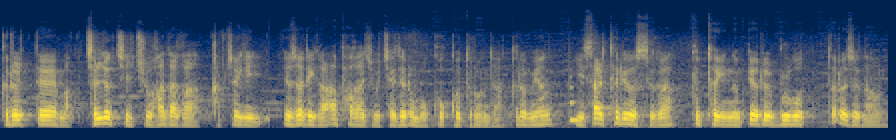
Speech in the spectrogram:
그럴 때 막 전력 질주하다가 갑자기 여자리가 아파가지고 제대로 못 걷고 들어온다. 그러면 이 살테리우스가 붙어 있는 뼈를 물고 떨어져 나오는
